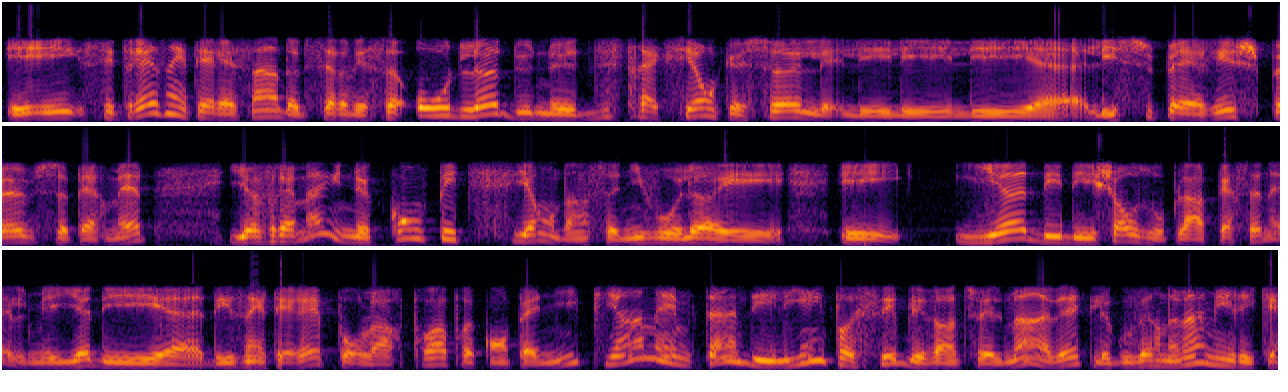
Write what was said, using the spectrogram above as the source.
Et c'est très intéressant d'observer ça. Au-delà d'une distraction que seuls les, les, les, les, super riches peuvent se permettre, il y a vraiment une compétition dans ce niveau-là. Et, et il y a des, des, choses au plan personnel, mais il y a des, euh, des, intérêts pour leur propre compagnie, puis en même temps des liens possibles éventuellement avec le gouvernement américain.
